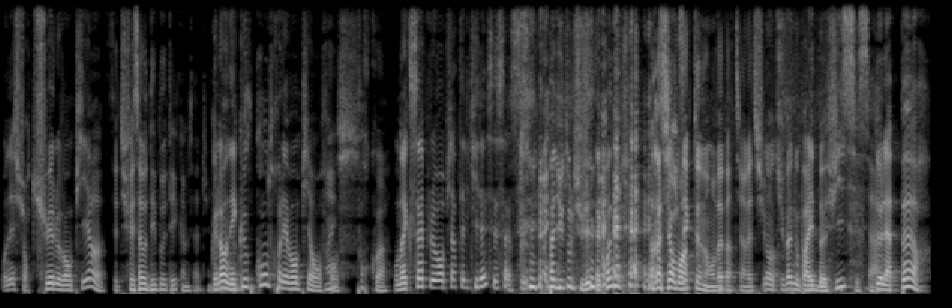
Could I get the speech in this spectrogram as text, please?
on est sur tuer le vampire. C'est- Tu fais ça au débeauté comme ça. tu- Que là, on est que contre les vampires en Ouais. France. Pourquoi? On accepte le vampire tel qu'il est, c'est ça? C'est pas du tout le sujet de ta chronique. Rassure-moi. Exactement, on va partir là-dessus. Non, tu vas nous parler de Buffy, C'est ça. de la peur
